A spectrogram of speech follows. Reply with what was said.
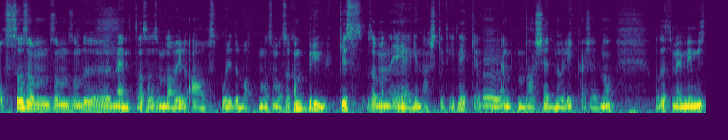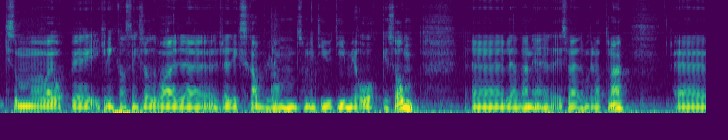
også, som, som, som du nevnte, altså, som da vil avspore debatten, og som også kan brukes som en egen hersketeknikk. Enten, mm. enten det har skjedd noe eller ikke har skjedd noe. Og dette med mimikk, som var jo oppe i Kringkastingsrådet, var uh, Fredrik Skavlan som intervjuet Jimmy Åkesson, lederen i Sverigedemokraterna. Eh,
